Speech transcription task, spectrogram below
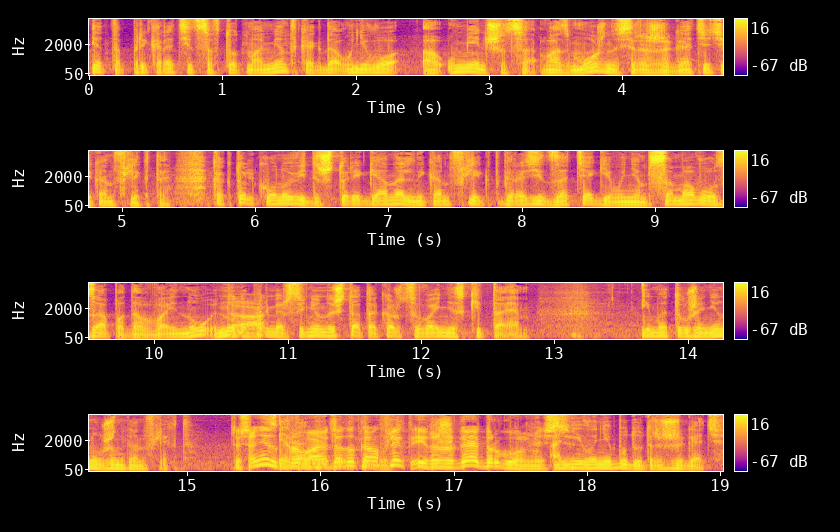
это прекратится в тот момент, когда у него а, уменьшится возможность разжигать эти конфликты. Как только он увидит, что региональный конфликт грозит затягиванием самого Запада в войну, ну, так. например, Соединенные Штаты окажутся в войне с Китаем, им это уже не нужен конфликт. То есть они закрывают этот конфликт и разжигают в другом месте. Они его не будут разжигать.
